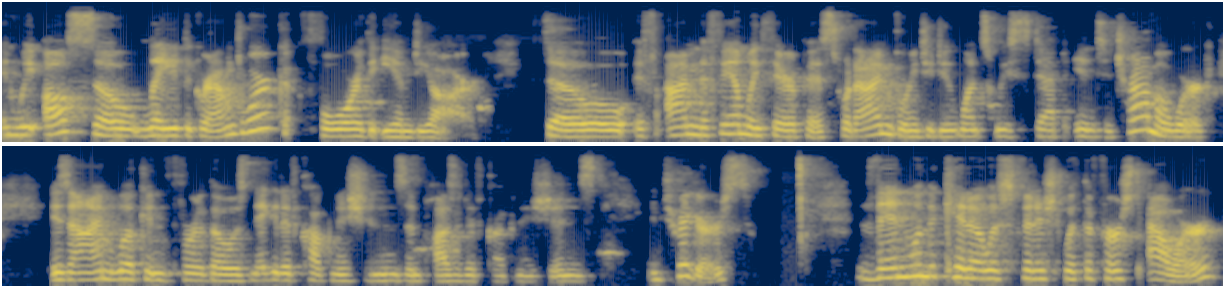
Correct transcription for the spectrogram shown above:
and we also lay the groundwork for the emdr so, if I'm the family therapist, what I'm going to do once we step into trauma work is I'm looking for those negative cognitions and positive cognitions and triggers. Then, when the kiddo is finished with the first hour,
